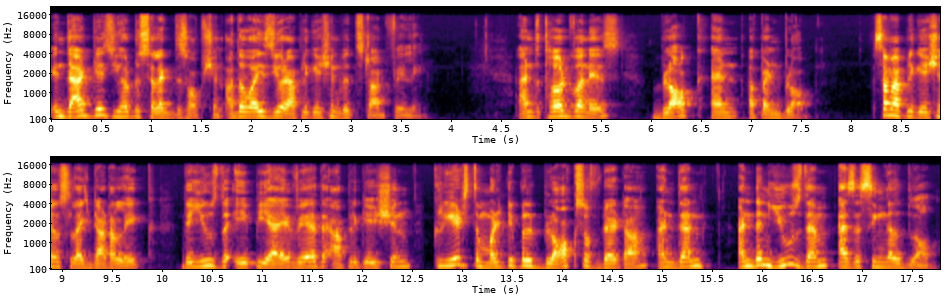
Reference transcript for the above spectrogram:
in that case you have to select this option. Otherwise your application will start failing. And the third one is block and append blob. Some applications like data lake they use the API where the application creates the multiple blocks of data and then and then use them as a single blob.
